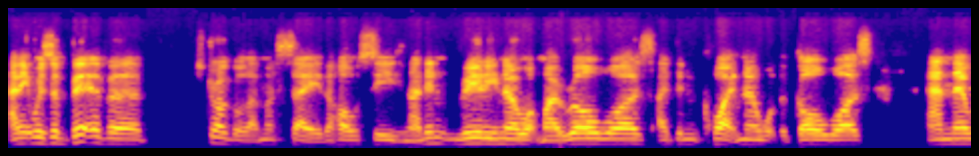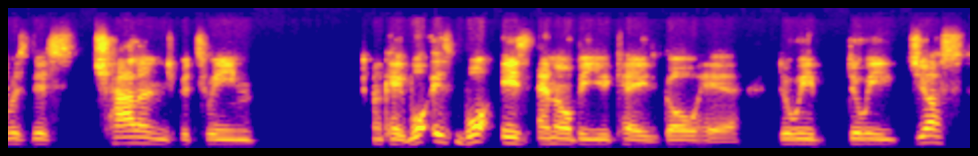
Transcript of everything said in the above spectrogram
And it was a bit of a struggle, I must say, the whole season. I didn't really know what my role was, I didn't quite know what the goal was. And there was this challenge between okay, what is what is MLB UK's goal here? Do we do we just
